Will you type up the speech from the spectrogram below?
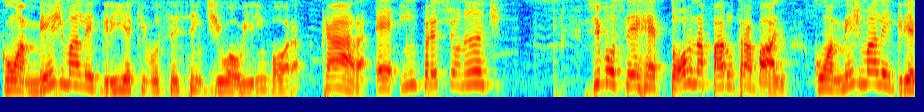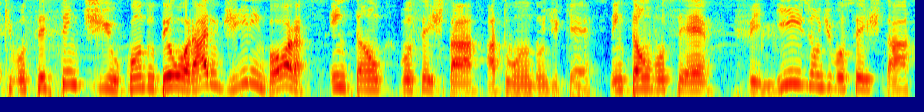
com a mesma alegria que você sentiu ao ir embora. Cara, é impressionante. Se você retorna para o trabalho com a mesma alegria que você sentiu quando deu horário de ir embora, então você está atuando onde quer. Então você é feliz onde você está.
